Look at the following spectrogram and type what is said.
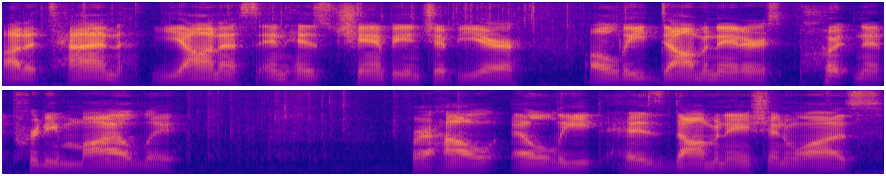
Out of 10, Giannis in his championship year. Elite Dominators, putting it pretty mildly for how elite his domination was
